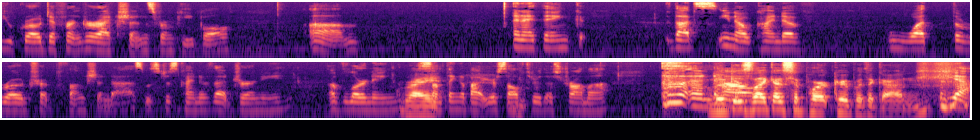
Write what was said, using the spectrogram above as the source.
you grow different directions from people. Um, and I think that's you know kind of what the road trip functioned as was just kind of that journey of learning Right. something about yourself through this trauma and Luke how, is like a support group with a gun. yeah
